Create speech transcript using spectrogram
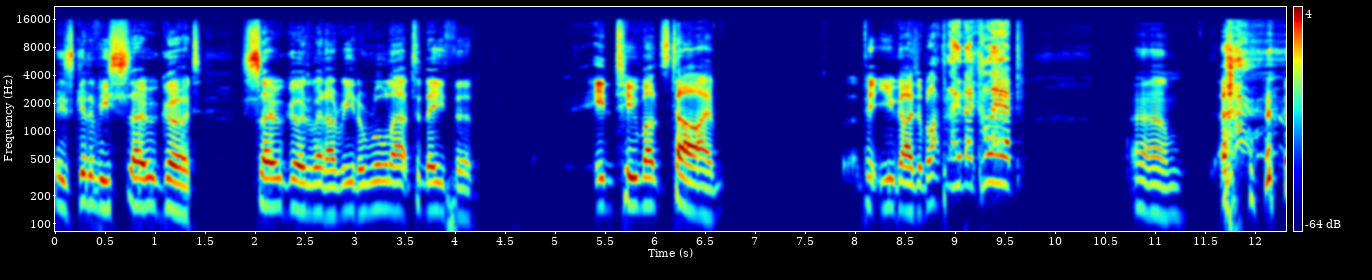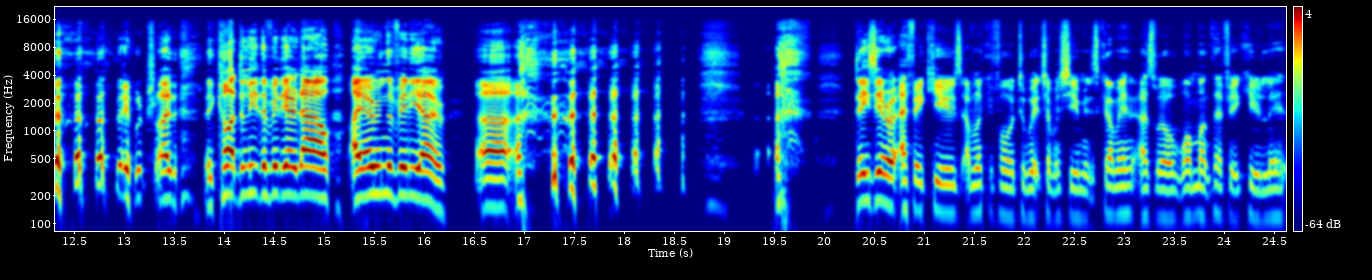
it's going to be so good. So good when I read a rule out to Nathan in two months' time. But you guys will be like, play the clip! Um, they will try. To, they can't delete the video now. I own the video. Uh, Day zero FAQs. I'm looking forward to which I'm assuming it's coming as well. One month FAQ li-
